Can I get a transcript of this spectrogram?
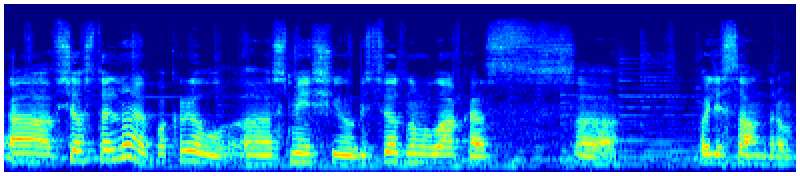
А все остальное покрыл э, смесью бесцветного лака с э, палисандром.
